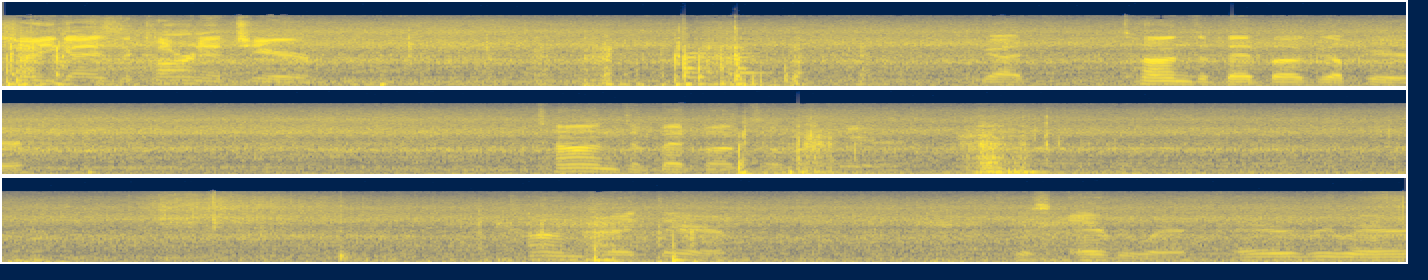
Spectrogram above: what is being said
Show you guys the carnage here. We got tons of bed bugs up here. Tons of bed bugs over here. Tons right there. Just everywhere. Everywhere.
